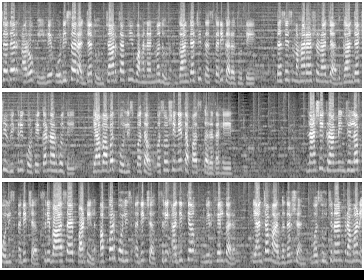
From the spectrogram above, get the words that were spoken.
सदर आरोपी हे ओडिसा राज्यातून चारचाकी वाहनांमधून गांजाची तस्करी करत होते. तसेच महाराष्ट्र राज्यात गांजाची विक्री कोठे करणार होते याबाबत पोलीस पथक कसोशीने तपास करत आहेत. नाशिक ग्रामीण जिल्हा पोलीस अधीक्षक श्री बाळासाहेब पाटील अप्पर पोलीस अधीक्षक श्री आदित्य मिरखेलकर यांच्या मार्गदर्शन व सूचनांप्रमाणे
